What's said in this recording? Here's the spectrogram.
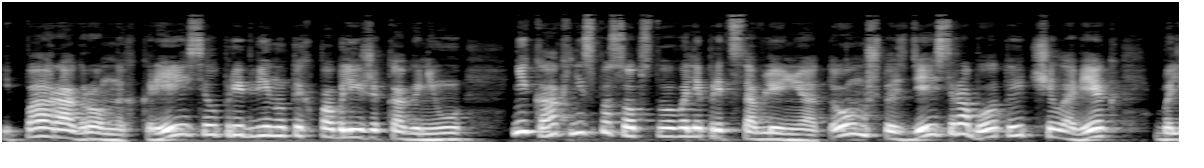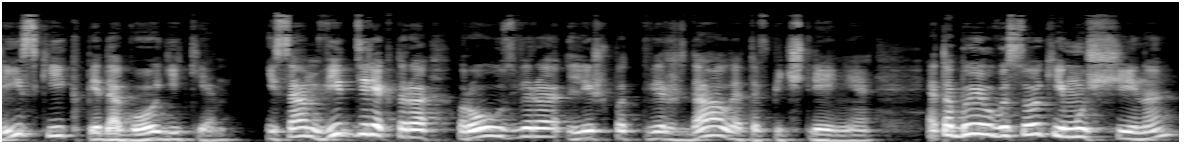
и пара огромных кресел, придвинутых поближе к огню, никак не способствовали представлению о том, что здесь работает человек, близкий к педагогике. И сам вид директора Роузвера лишь подтверждал это впечатление. Это был высокий мужчина,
